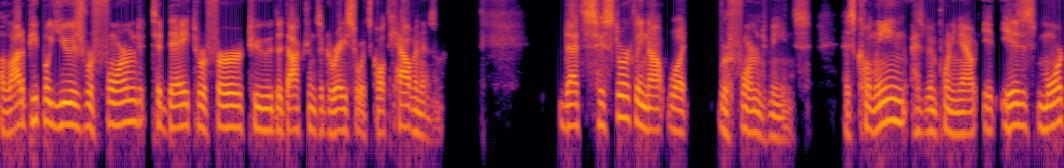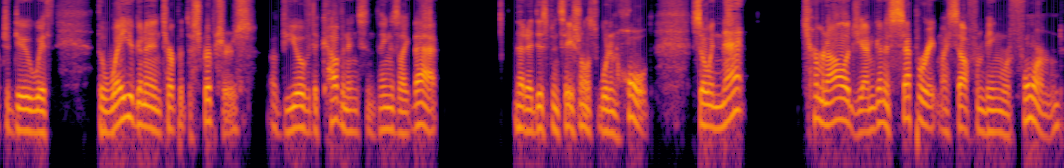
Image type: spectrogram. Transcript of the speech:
A lot of people use reformed today to refer to the doctrines of grace or what's called Calvinism. That's historically not what reformed means. As Colleen has been pointing out, it is more to do with the way you're going to interpret the scriptures, a view of the covenants and things like that, that a dispensationalist wouldn't hold. So in that terminology, I'm going to separate myself from being reformed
